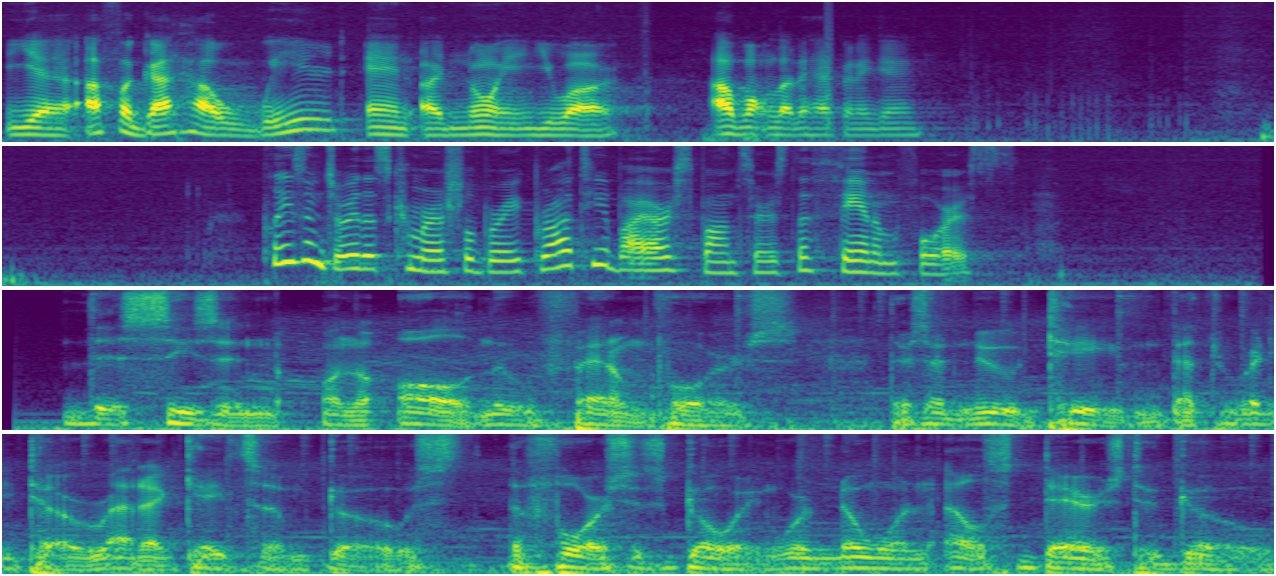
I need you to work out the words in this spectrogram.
Yeah, I forgot how weird and annoying you are. I won't let it happen again. Please enjoy this commercial break brought to you by our sponsors, the Phantom Force. This season on the all new Phantom Force, there's a new team that's ready to eradicate some ghosts. The Force is going where no one else dares to go.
